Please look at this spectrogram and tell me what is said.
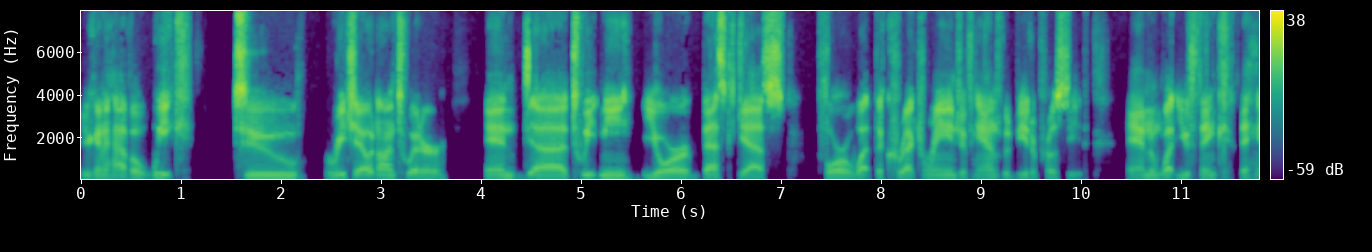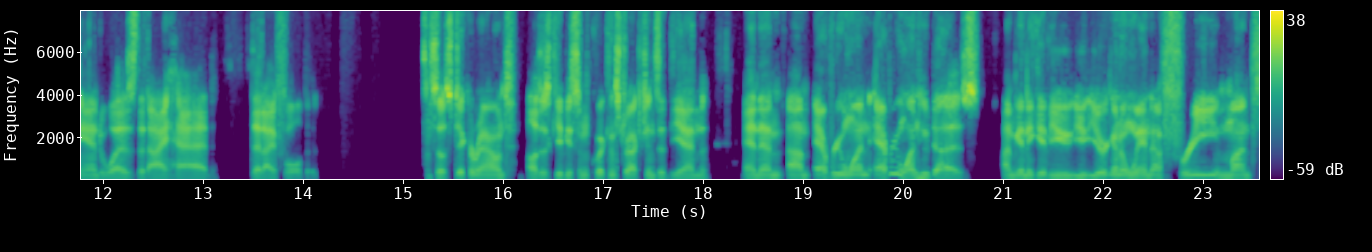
you're going to have a week to reach out on Twitter and uh, tweet me your best guess for what the correct range of hands would be to proceed and what you think the hand was that I had that I folded. So stick around. I'll just give you some quick instructions at the end, and then um, everyone, everyone who does, I'm going to give you. You're going to win a free month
